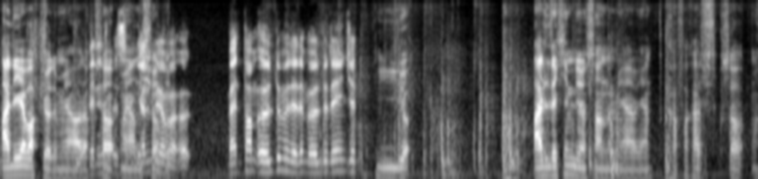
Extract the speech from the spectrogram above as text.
Ali'ye bakıyordum ya. Benim kusura bakma sesim yanlış gelmiyor oldu. mu? Ö- Ben tam öldü mü dedim. Öldü deyince Yo. Ali'dekini diyorsun sandım ya bir an. Kafa karıştı kusura bakma.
